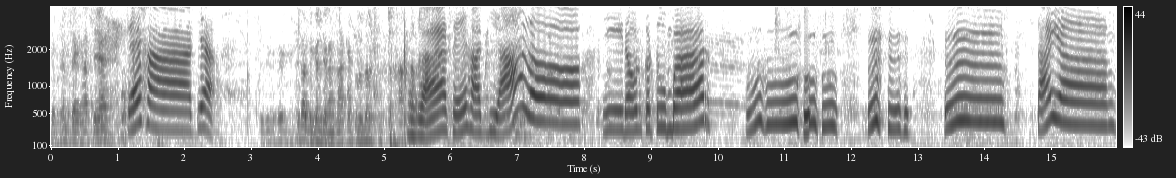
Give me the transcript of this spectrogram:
Mudah-mudahan sehat ya. Sehat ya. Kita tinggal jangan sakit lu terus. Enggak, sehat dia. Halo. Nih daun ketumbar. Uhu. uhu, Uh, sayang.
